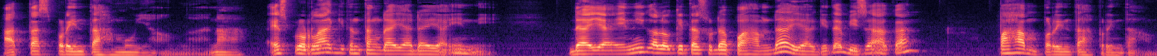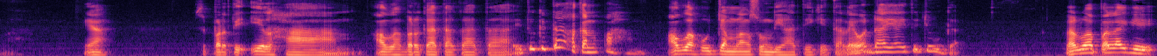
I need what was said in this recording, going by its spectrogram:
atas perintahmu ya Allah. Nah, explore lagi tentang daya-daya ini. Daya ini kalau kita sudah paham daya, kita bisa akan paham perintah-perintah Allah. Ya. Seperti ilham, Allah berkata-kata, itu kita akan paham. Allah hujam langsung di hati kita lewat daya itu juga. Lalu apa lagi?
